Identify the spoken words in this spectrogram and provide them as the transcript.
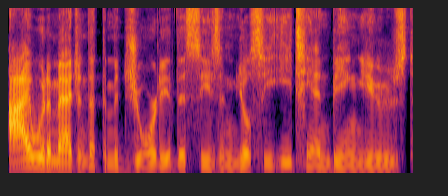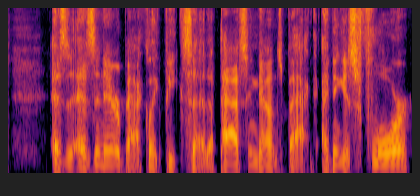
I would imagine that the majority of this season, you'll see Etienne being used as as an airback, like Pete said, a passing downs back. I think his floor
